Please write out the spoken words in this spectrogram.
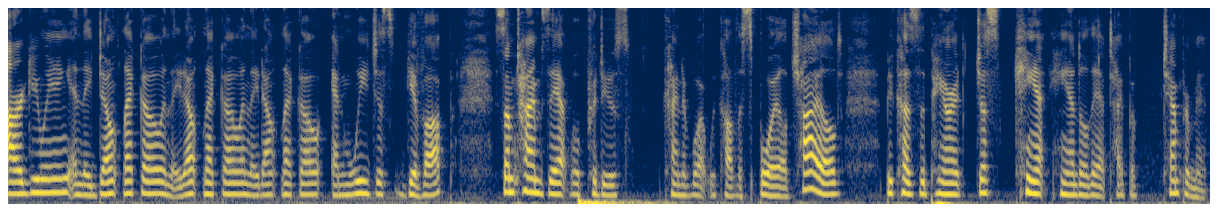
arguing and they don't let go and they don't let go and they don't let go and we just give up sometimes that will produce kind of what we call the spoiled child because the parent just can't handle that type of temperament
